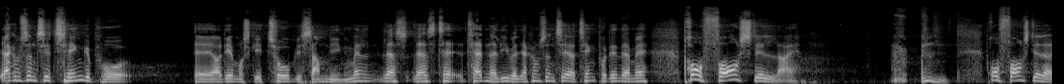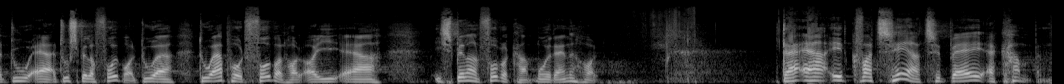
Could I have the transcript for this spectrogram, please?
Jeg kom sådan til at tænke på, øh, og det er måske et tåbeligt sammenligning, men lad os, lad os tage, tage den alligevel. Jeg kom sådan til at tænke på den der med, prøv at forestille dig, prøv at forestille dig, at du, er, du spiller fodbold. Du er, du er på et fodboldhold, og I, er, I spiller en fodboldkamp mod et andet hold. Der er et kvarter tilbage af kampen.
